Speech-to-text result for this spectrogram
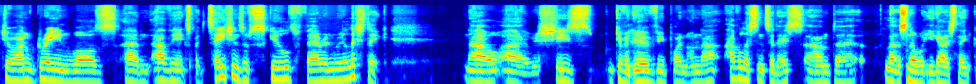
Joanne Green was um, Are the expectations of schools fair and realistic? Now, uh, she's given her viewpoint on that. Have a listen to this and uh, let us know what you guys think.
